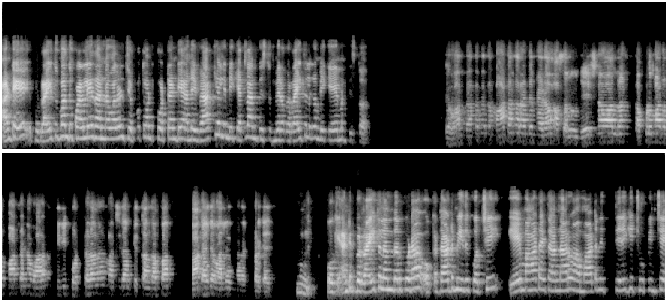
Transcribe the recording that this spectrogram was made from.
అంటే ఇప్పుడు రైతు బంధు పడలేదు అన్న వాళ్ళని చెప్పుతో కొట్టండి అనే వ్యాఖ్యల్ని మీకు ఎట్లా అనిపిస్తుంది? మీరు ఒక రైతులుగా మీకు ఏమనిపిస్తుంది? వాళ్ళు పెద్ద పెద్ద మాట అన్నారంటే మేడం అసలు చేసిన వాళ్ళని తప్పుడు మాటలు మాట్లాడిన వాళ్ళని తిరిగి కొట్టడమే మంచిది అనిపిస్తాను తప్ప నాకైతే వాళ్ళేది మేడం ఇప్పటికైతే. ఓకే. అంటే ఇప్పుడు రైతులందరూ కూడా ఒక తాటి మీదకి వచ్చి ఏ మాట అయితే అన్నారో ఆ మాటని తిరిగి చూపించే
